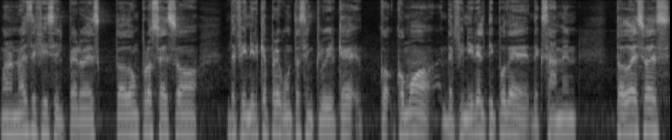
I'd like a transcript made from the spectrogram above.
Bueno, no es difícil, pero es todo un proceso definir qué preguntas incluir, qué, cómo definir el tipo de, examen. Todo eso es,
